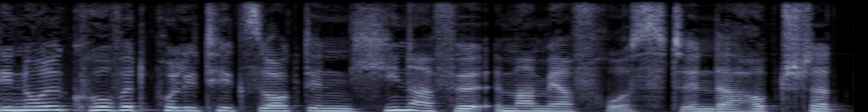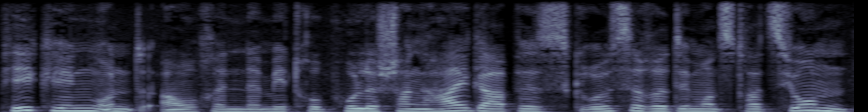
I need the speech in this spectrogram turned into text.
Die Null-Covid-Politik sorgt in China für immer mehr Frust. In der Hauptstadt Peking und auch in der Metropole Shanghai gab es größere Demonstrationen.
